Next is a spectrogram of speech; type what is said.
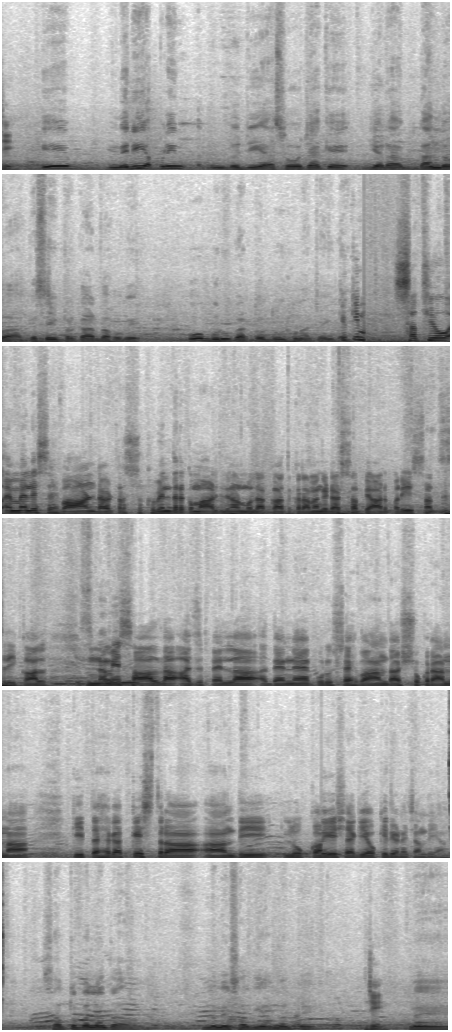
ਜੀ। ਇਹ ਮੇਰੀ ਆਪਣੀ ਦੂਜੀ ਹੈ ਸੋਚ ਹੈ ਕਿ ਜਿਹੜਾ ਗੰਦ ਆ ਕਿਸੇ ਵੀ ਪ੍ਰਕਾਰ ਦਾ ਹੋਵੇ ਉਹ ਗੁਰੂ ਘਰ ਤੋਂ ਦੂਰ ਹੋਣਾ ਚਾਹੀਦਾ। ਕਿਉਂਕਿ ਸਾਥੀਓ ਐਮਐਲਏ ਸਹਿਬਾਨ ਡਾਕਟਰ ਸੁਖਵਿੰਦਰ ਕੁਮਾਰ ਜੀ ਨਾਲ ਮੁਲਾਕਾਤ ਕਰਾਵਾਂਗੇ। ਡਾਕਟਰ ਸਾਹਿਬ ਪਿਆਰ ਭਰੀ ਸਤਿ ਸ੍ਰੀ ਅਕਾਲ। ਨਵੇਂ ਸਾਲ ਦਾ ਅੱਜ ਪਹਿਲਾ ਦਿਨ ਹੈ। ਗੁਰੂ ਸਹਿਬਾਨ ਦਾ ਸ਼ੁਕਰਾਨਾ ਕੀਤਾ ਹੈਗਾ। ਕਿਸ ਤਰ੍ਹਾਂ ਦੀ ਲੋਕਾਂ ਦੇਸ਼ ਹੈਗੇ ਉਹ ਕੀ ਦੇਣਾ ਚਾਹੁੰਦੇ ਆ? ਸਭ ਤੋਂ ਪਹਿਲਾਂ ਤਾਂ ਨਵੇਂ ਸਾਲ ਦੀ ਆਮਦ ਤੇ ਜੀ। ਮੈਂ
